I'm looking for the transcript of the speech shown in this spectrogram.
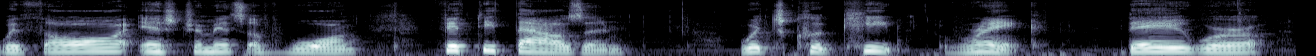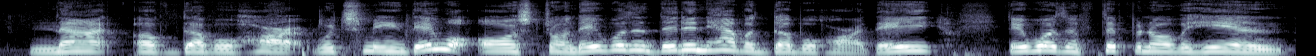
with all instruments of war, 50,000, which could keep rank. They were not of double heart, which means they were all strong. They wasn't they didn't have a double heart. They they wasn't flipping over here and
